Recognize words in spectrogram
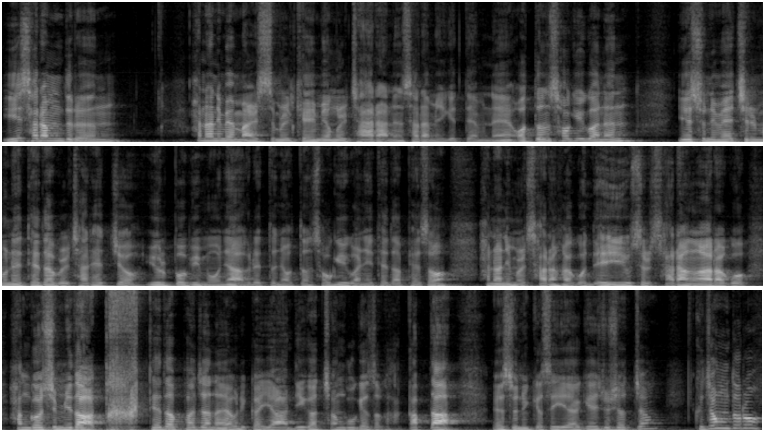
이 사람들은 하나님의 말씀을 계명을 잘 아는 사람이기 때문에 어떤 서기관은 예수님의 질문에 대답을 잘 했죠. 율법이 뭐냐? 그랬더니 어떤 서기관이 대답해서 하나님을 사랑하고 내 이웃을 사랑하라고 한 것입니다. 탁 대답하잖아요. 그러니까 야, 네가 천국에서 가깝다. 예수님께서 이야기해 주셨죠. 그 정도로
